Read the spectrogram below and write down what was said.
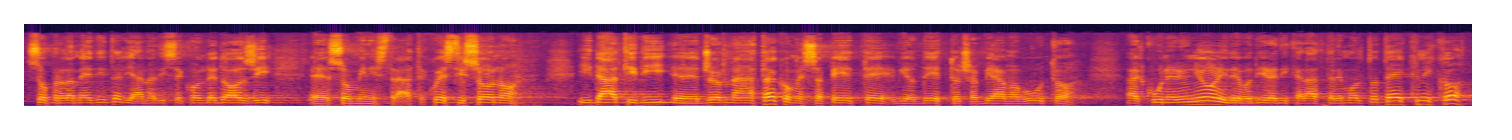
sopra la media italiana di seconde dosi eh, somministrate. Questi sono i dati di eh, giornata, come sapete vi ho detto ci abbiamo avuto alcune riunioni, devo dire di carattere molto tecnico,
